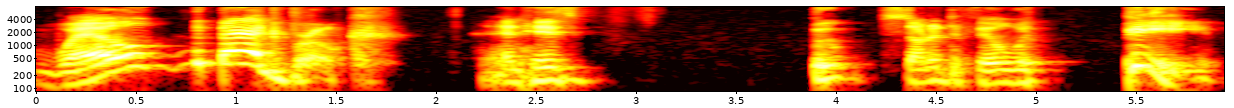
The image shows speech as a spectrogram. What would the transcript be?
Well, the bag broke, and his boot started to fill with pee.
